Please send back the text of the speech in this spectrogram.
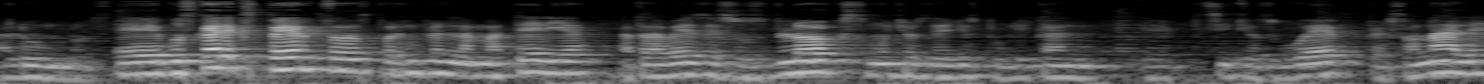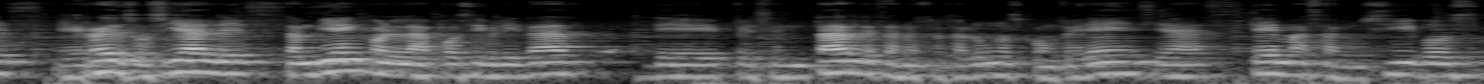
alumnos. Eh, buscar expertos, por ejemplo, en la materia, a través de sus blogs, muchos de ellos publican eh, sitios web personales, eh, redes sociales, también con la posibilidad de presentarles a nuestros alumnos conferencias, temas alusivos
